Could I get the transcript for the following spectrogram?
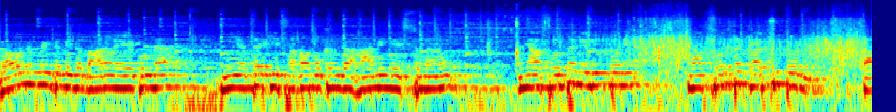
గవర్నమెంట్ మీద భారం వేయకుండా మీ అందరికీ సభాముఖంగా హామీ ఇస్తున్నాను నా సొంత నిధులతోని నా సొంత ఖర్చుతోని ఆ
